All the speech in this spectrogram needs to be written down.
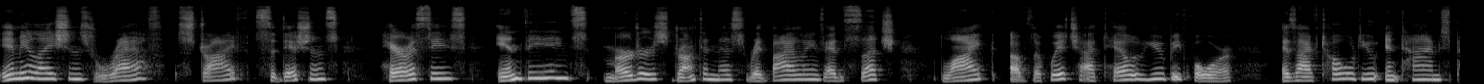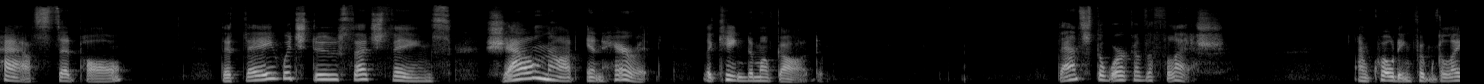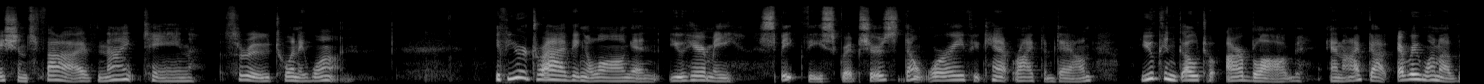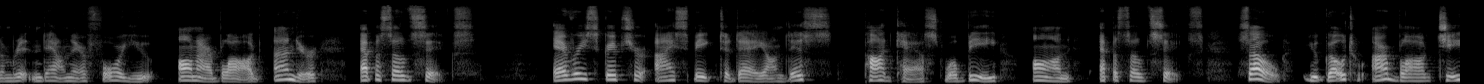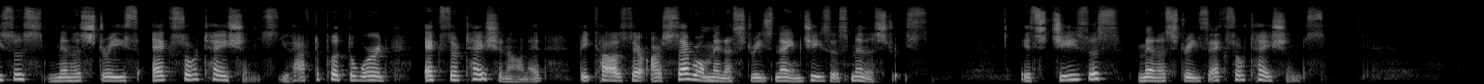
emulations, wrath, strife, seditions, heresies, envyings, murders, drunkenness, revilings, and such like, of the which I tell you before, as I've told you in times past, said Paul, that they which do such things shall not inherit the kingdom of God. That's the work of the flesh. I'm quoting from Galatians 5 19 through 21. If you're driving along and you hear me speak these scriptures, don't worry if you can't write them down. You can go to our blog, and I've got every one of them written down there for you on our blog under episode 6. Every scripture I speak today on this podcast will be on episode 6. So you go to our blog, Jesus Ministries Exhortations. You have to put the word exhortation on it because there are several ministries named Jesus Ministries. It's Jesus Ministries Exhortations.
